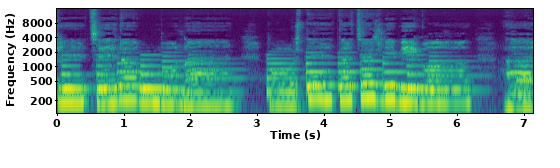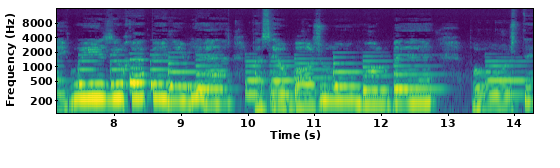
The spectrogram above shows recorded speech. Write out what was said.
Και θα είμαι μονάς που στε χάσεις λύπη για που στε χάσεις λύπη για που σε ουσιουχά πενίωνα πας εγώ θα σου μπούμε που στε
